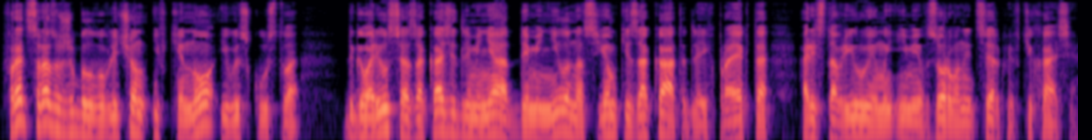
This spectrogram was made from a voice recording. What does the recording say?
Фред сразу же был вовлечен и в кино, и в искусство. Договорился о заказе для меня от Доминила на съемки «Заката» для их проекта о реставрируемой ими взорванной церкви в Техасе.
